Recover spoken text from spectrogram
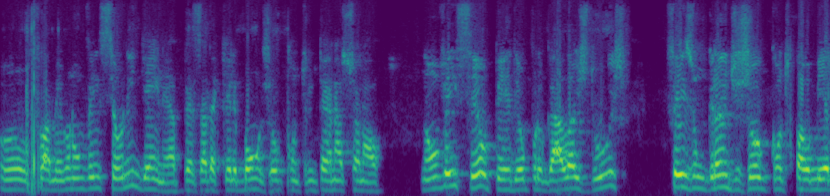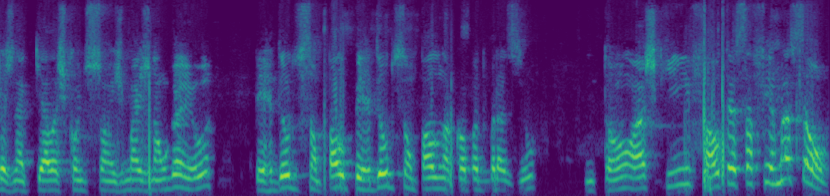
o Flamengo não venceu ninguém, né? Apesar daquele bom jogo contra o Internacional. Não venceu, perdeu para o Galo as duas. Fez um grande jogo contra o Palmeiras naquelas condições, mas não ganhou. Perdeu do São Paulo, perdeu do São Paulo na Copa do Brasil. Então, acho que falta essa afirmação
